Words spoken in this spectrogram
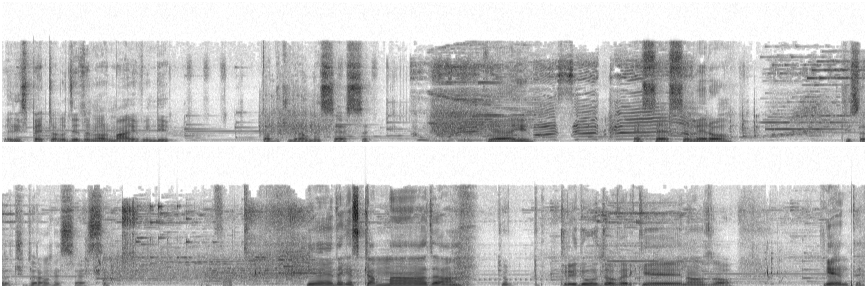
rispetto allo Z normale, quindi... Tanto ci darà un SS. Ok. SS, vero? Ci, sarà, ci darà un SS. Infatti. Niente, che scammata! Ci ho creduto perché... Non lo so. Niente.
